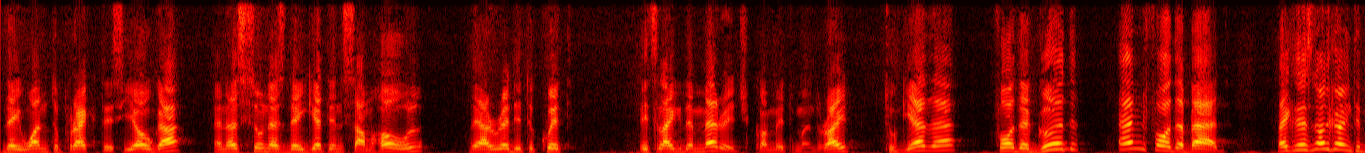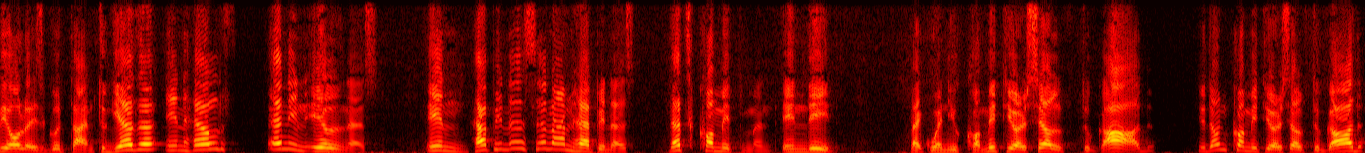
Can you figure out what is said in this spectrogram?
they want to practice yoga, and as soon as they get in some hole, they are ready to quit. It's like the marriage commitment, right? Together for the good and for the bad. Like there's not going to be always good time. Together in health and in illness, in happiness and unhappiness. That's commitment indeed. Like when you commit yourself to God, you don't commit yourself to God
